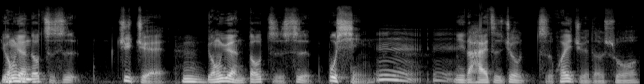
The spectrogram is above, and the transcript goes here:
永远都只是拒绝，嗯，永远都只是不行，嗯嗯，你的孩子就只会觉得说。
